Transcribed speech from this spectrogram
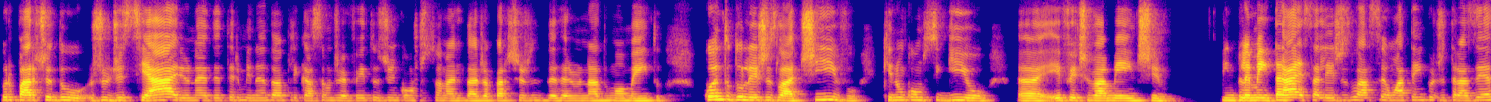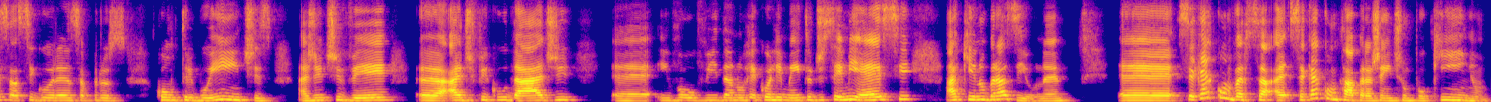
por parte do judiciário, né, determinando a aplicação de efeitos de inconstitucionalidade a partir de determinado momento, quanto do legislativo, que não conseguiu uh, efetivamente implementar essa legislação a tempo de trazer essa segurança para os contribuintes, a gente vê uh, a dificuldade é, envolvida no recolhimento de CMS aqui no Brasil, né? É, você quer conversar, eh, você quer contar para a gente um pouquinho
